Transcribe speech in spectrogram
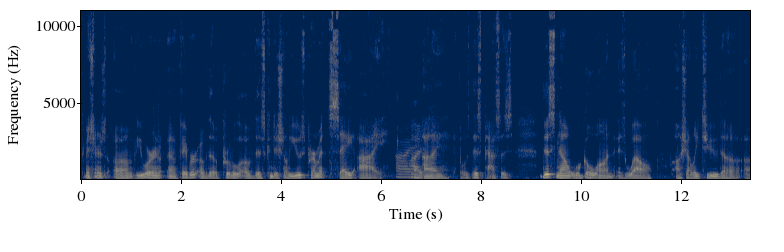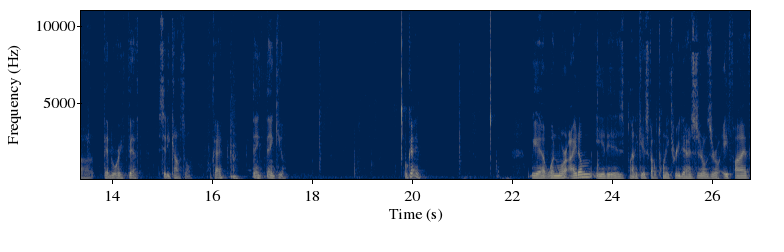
Commissioners, um, if you are in uh, favor of the approval of this conditional use permit, say aye. Aye. Aye, opposed, this passes. This now will go on as well, uh, Shelley, to the uh, February 5th City Council, okay? Thank, thank you. Okay. We have one more item. It is Planning Case File 23-0085,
